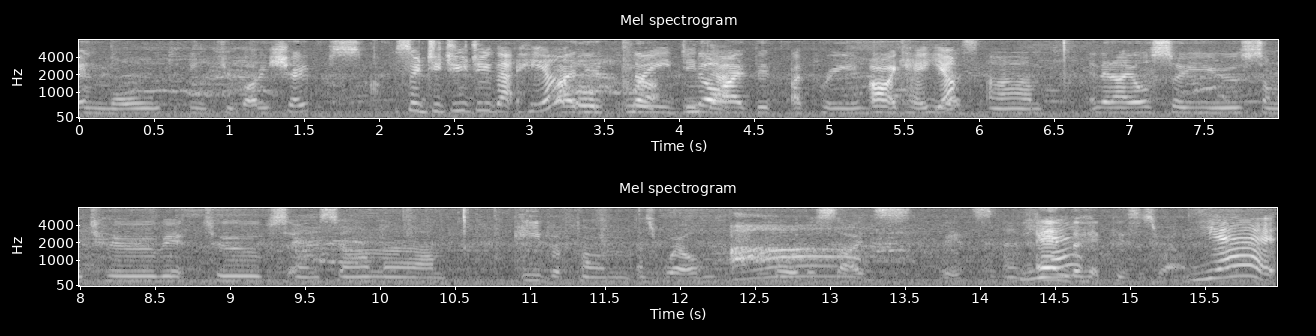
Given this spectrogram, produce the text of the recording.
and mold into body shapes. So did you do that here I or did pre no, did no, that? I did. I pre. Oh, okay, yep. Yes. Um, and then I also use some tube tubes and some um, EVA foam as well for the Ah. sides bits and, Yeah. and the headpiece as well. Yeah,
